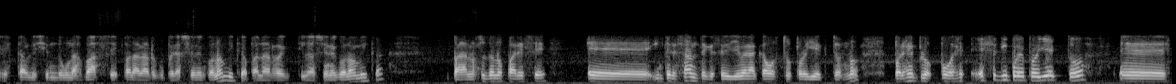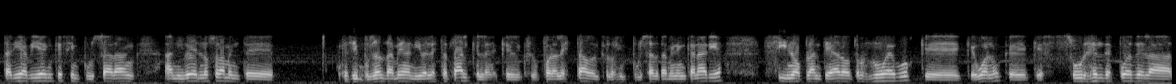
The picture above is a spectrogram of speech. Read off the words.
estableciendo unas bases para la recuperación económica, para la reactivación económica, para nosotros nos parece eh, interesante que se lleven a cabo estos proyectos, ¿no? Por ejemplo, pues ese tipo de proyectos eh, estaría bien que se impulsaran a nivel no solamente que se impulsaran también a nivel estatal, que, que, fuera el Estado el que los impulsara también en Canarias, sino plantear otros nuevos que, que bueno, que, que, surgen después de la,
